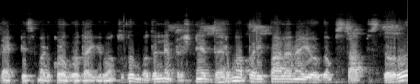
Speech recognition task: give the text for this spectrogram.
ಪ್ರಾಕ್ಟೀಸ್ ಮಾಡ್ಕೊಳ್ಬಹುದಾಗಿರುವಂತದ್ದು. ಮೊದಲನೇ ಪ್ರಶ್ನೆ, ಧರ್ಮ ಪರಿಪಾಲನಾ ಯೋಗಂ ಸ್ಥಾಪಿಸಿದವರು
